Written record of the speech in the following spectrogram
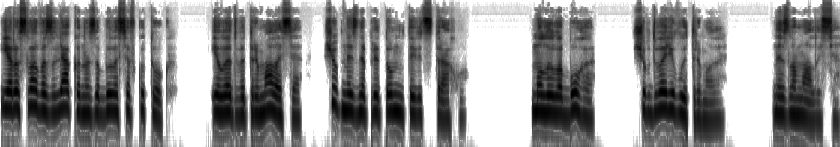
Ярослава злякано забилася в куток і ледве трималася, щоб не знепритомнити від страху. Молила Бога, щоб двері витримали, не зламалися.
